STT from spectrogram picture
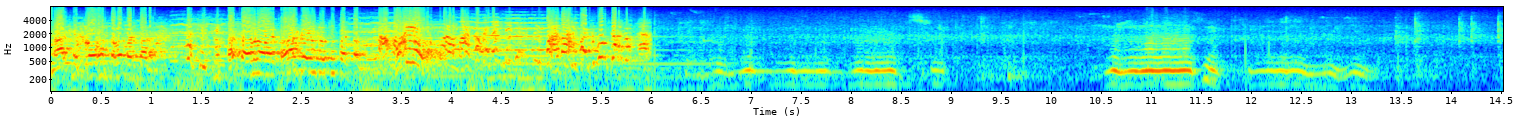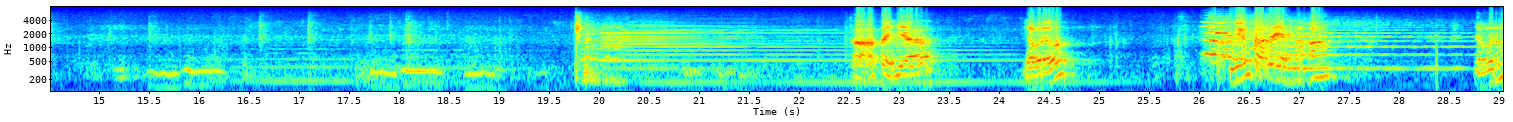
నాకే ద్రోహం తలపెట్టాను నా మాట తాతయ్య ఎవరు? నేను తాతయ్య. ఎవరు?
